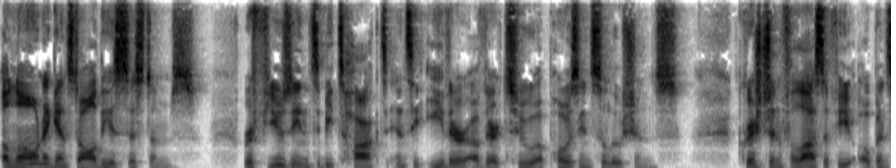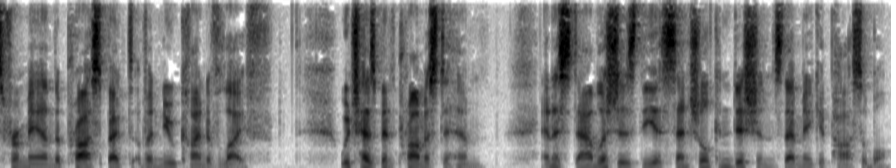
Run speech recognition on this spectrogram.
Alone against all these systems, refusing to be talked into either of their two opposing solutions, Christian philosophy opens for man the prospect of a new kind of life, which has been promised to him, and establishes the essential conditions that make it possible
